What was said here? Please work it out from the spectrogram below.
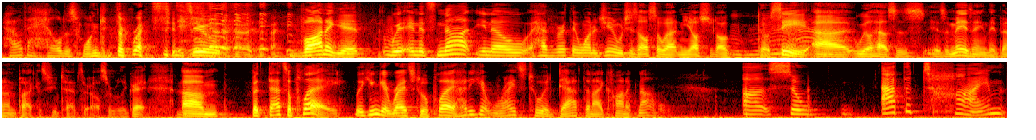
How the hell does one get the rights to do Vonnegut? Wi- And it's not, you know, Happy Birthday, Wanda June, which is also out, and y'all should all go see. Uh, Wheelhouse is, is amazing. They've been on the podcast a few times. They're also really great. Um, but that's a play. Like you can get rights to a play. How do you get rights to adapt an iconic novel? Uh, so at the time,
